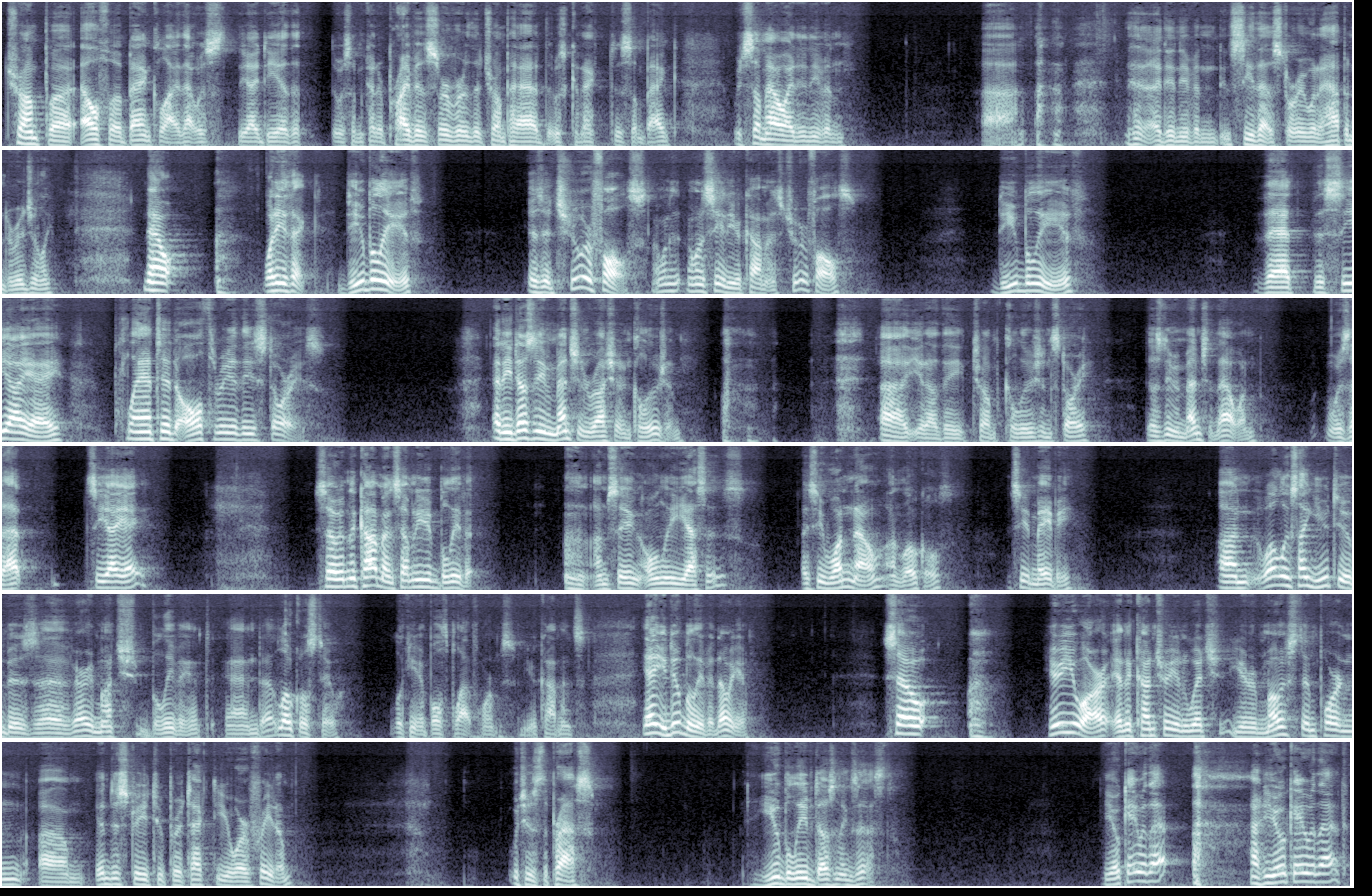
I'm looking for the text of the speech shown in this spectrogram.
Trump uh, Alfa Bank lie. That was the idea that there was some kind of private server that Trump had that was connected to some bank, which somehow I didn't even. Uh, I didn't even see that story when it happened originally. Now, what do you think? Do you believe? Is it true or false? I want to, I want to see it in your comments. True or false? do you believe that the CIA planted all three of these stories? And he doesn't even mention Russia and collusion. uh, you know, the Trump collusion story. Doesn't even mention that one. Was that CIA? So in the comments, how many of you believe it? I'm seeing only yeses. I see one no on locals. I see a maybe. On, well, it looks like YouTube is uh, very much believing it, and uh, locals too, looking at both platforms, your comments. Yeah, you do believe it, don't you? So here you are in a country in which your most important um, industry to protect your freedom, which is the press, you believe doesn't exist. You okay with that? Are you okay with that?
